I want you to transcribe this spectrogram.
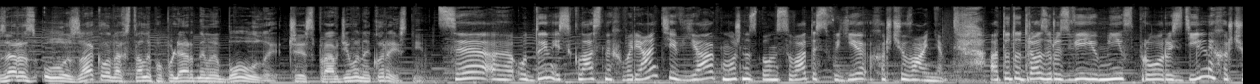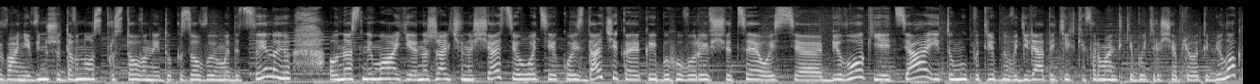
Зараз у закладах стали популярними боули. Чи справді вони корисні? Це е, один із класних варіантів, як можна збалансувати своє харчування. А тут одразу розвію міф про роздільне харчування. Він вже давно спростований доказовою медициною. У нас немає, на жаль, чи на щастя, оці якогось датчика, який би говорив, що це ось е, білок, яйця, і тому потрібно виділяти тільки ферменти, які будуть розщеплювати білок.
